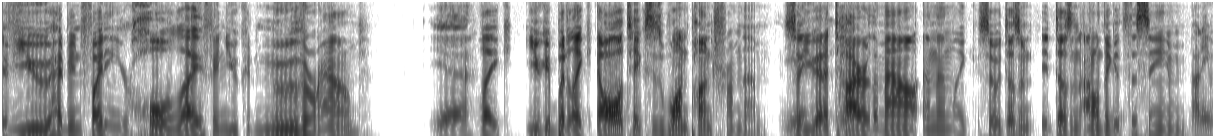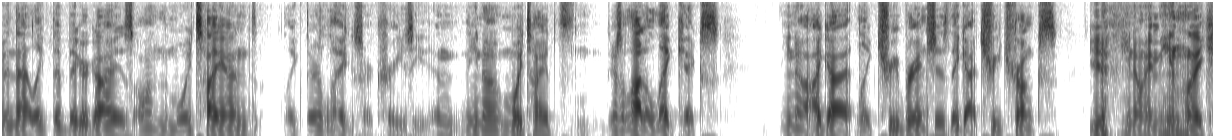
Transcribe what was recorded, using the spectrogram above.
if you had been fighting your whole life and you could move around, Yeah, like you could, but like all it takes is one punch from them. So you got to tire them out, and then like so it doesn't it doesn't. I don't think it's the same. not even that. Like the bigger guys on the Muay Thai end, like their legs are crazy, and you know Muay Thai, there's a lot of leg kicks. You know, I got like tree branches. They got tree trunks. Yeah. You know what I mean? Like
